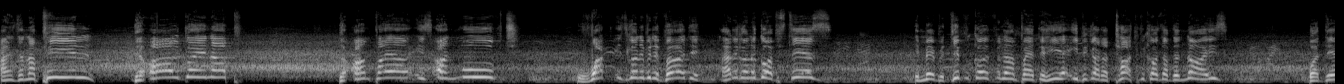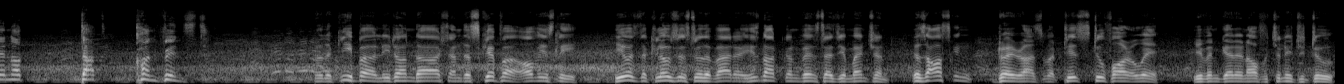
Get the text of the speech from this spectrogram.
And it's an appeal. They're all going up. The umpire is unmoved. What is going to be the verdict? Are they going to go upstairs? It may be difficult for the umpire to hear if he got a touch because of the noise, but they're not that convinced the keeper, Liton Das, and the skipper, obviously, he was the closest to the batter. He's not convinced, as you mentioned. He was asking Dre Russ, but he's too far away. Even get an opportunity to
